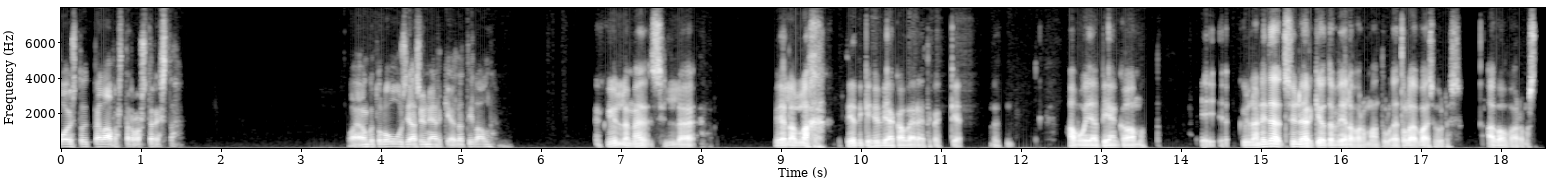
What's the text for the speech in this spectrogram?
poistuit pelaavasta rosterista? Vai onko tullut uusia synergioita tilalle? Kyllä me sille vielä ollaan tietenkin hyviä kavereita kaikkea nyt havuja ja pienkaa, mutta ei, kyllä niitä synergioita vielä varmaan tulee tulevaisuudessa. Aivan varmasti.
